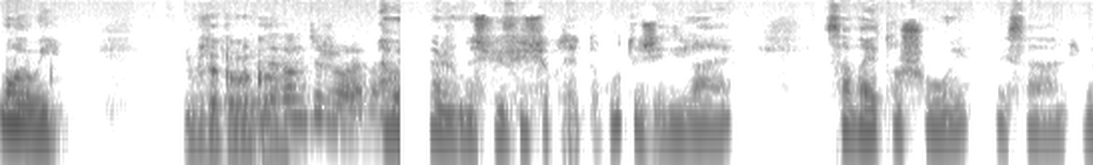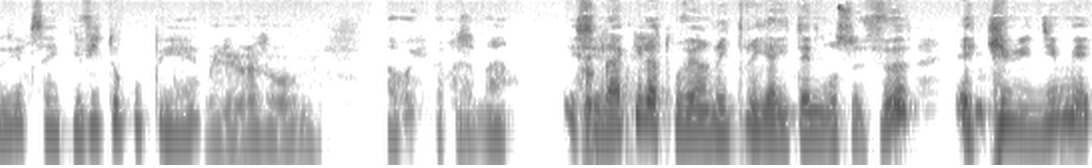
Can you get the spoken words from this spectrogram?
Mon Louis. Ils vous attendent encore. toujours là-bas. Ah ouais, quand je me suis vue sur cette route, j'ai dit là, hein, ça va être chaud. Hein. Et ça, je veux dire, ça a été vite coupé. Hein. Oui, il a eu raison. Ah oui, heureusement. Et c'est là qu'il a trouvé Henri Tri à éteindre ce feu et qui lui dit Mais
